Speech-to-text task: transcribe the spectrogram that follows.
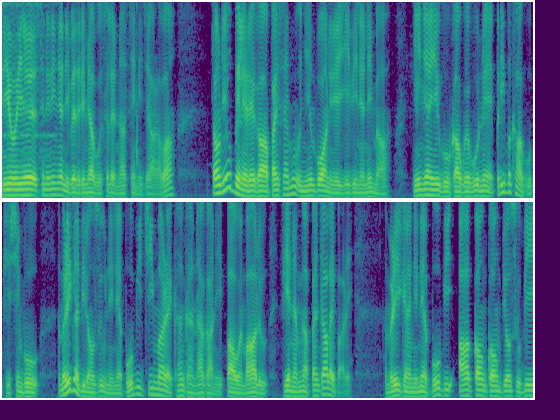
VOA ရဲ့စနေနေ့ညနေပဲသတင်းများကိုဆက်လက်နားဆင်နေကြရတာပါ။တောင်တရုတ်ပင်လယ်ထဲကပိုင်ဆိုင်မှုအငင်းပွားနေတဲ့ရေပြင်နယ်နိမိတ်မှာ ငြိမ်းချမ်းရေးကိုကာကွယ်ဖို့နဲ့ပြည်ပခါကိုဖြေရှင်းဖို့အမေရိကန်ပြည်ထောင်စုအနေနဲ့ပိုပြီးကြီးမားတဲ့အခန်းကဏ္ဍကနေပါဝင်ပါလို့ဗီယက်နမ်ကပန်ကြားလိုက်ပါတယ်။အမေရိကန်အနေနဲ့ပိုပြီးအားကောင်းကောင်းပြောဆိုပြီး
